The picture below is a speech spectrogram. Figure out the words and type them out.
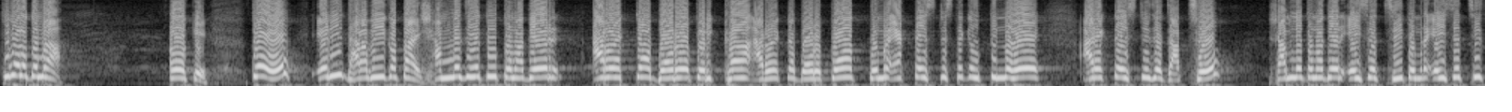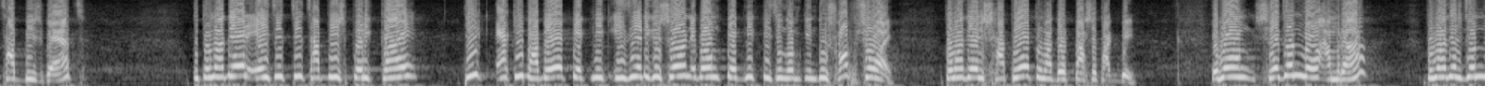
কি বলো তোমরা? ওকে তো এরই ধারাবাহিকতায় সামনে যেহেতু তোমাদের আরও একটা বড় পরীক্ষা, আরও একটা বড় পথ, তোমরা একটা স্টেজ থেকে উত্তীর্ণ হয়ে আরেকটা স্টেজে যাচ্ছ সামনে তোমাদের এইচএসসি তোমরা এইচএসসি ছাব্বিশ ব্যাচ তো তোমাদের এইচএসসি ছাব্বিশ পরীক্ষায় ঠিক একইভাবে টেকনিক ইজি এডুকেশন এবং টেকনিক টিচিং হোম কিন্তু সবসময় তোমাদের সাথে তোমাদের পাশে থাকবে। এবং সেজন্য আমরা তোমাদের জন্য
